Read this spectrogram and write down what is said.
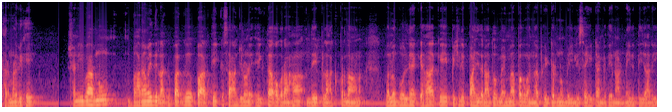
ਥਰਮਲ ਵਿਖੇ। ਸ਼ਨੀਵਾਰ ਨੂੰ 12 ਵਜੇ ਦੇ ਲਗਭਗ ਭਾਰਤੀ ਕਿਸਾਨ ਯੂਨੀਅਨ ਏਕਤਾ ਉਗਰਾਹਾਂ ਦੇ ਬਲਾਕ ਪ੍ਰਧਾਨ ਵੱਲੋਂ ਬੋਲਦਿਆਂ ਕਿਹਾ ਕਿ ਪਿਛਲੇ 5 ਦਿਨਾਂ ਤੋਂ ਮਹਿਮਾ ਭਗਵਾਨਾ ਫੀਡਰ ਨੂੰ ਬਿਜਲੀ ਸਹੀ ਢੰਗ ਦੇ ਨਾਲ ਨਹੀਂ ਦਿੱਤੀ ਜਾ ਰਹੀ,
